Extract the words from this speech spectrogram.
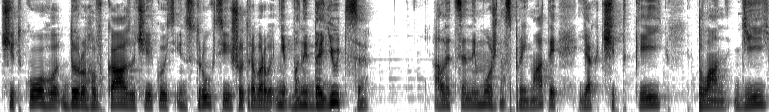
чіткого дороговказу чи якоїсь інструкції, що треба робити. Ні, вони дають це але це не можна сприймати як чіткий план дій,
